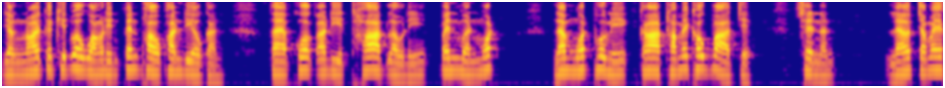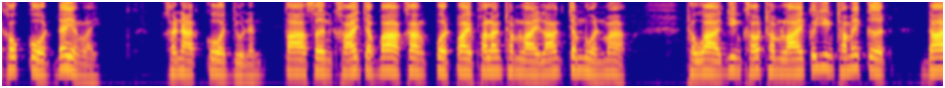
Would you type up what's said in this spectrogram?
อย่างน้อยก็คิดว่าวังหลินเป็นเผ่าพันธุ์เดียวกัน แต่พวกอดีตทาสเหล่านี้เป็นเหมือนมด และมดพวกนี้กล้าทำให้เขาบาดเจ็บ เช่นนั้น แล้วจะไม่ให้เขาโกรธได้อย่างไร ขณะโกรธอยู่นั้น ตาเซินคล้ายจะบ้าคลั่งเปิดปล่อยพลังทำลายล้างจำนวนมากทว่ายิ่งเขาทำลายก็ยิ่งทำให้เกิดได้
